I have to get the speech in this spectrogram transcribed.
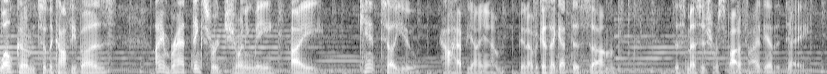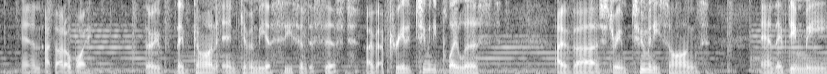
welcome to the Coffee Buzz. I am Brad. Thanks for joining me. I can't tell you how happy I am, you know, because I got this um, this message from Spotify the other day, and I thought, oh boy, they've they've gone and given me a cease and desist. I've, I've created too many playlists. I've uh, streamed too many songs, and they've deemed me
